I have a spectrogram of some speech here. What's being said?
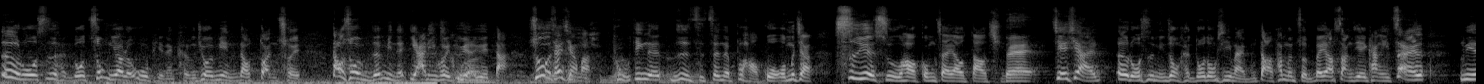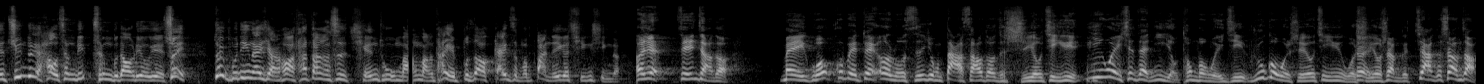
俄罗斯很多重要的物品呢，可能就会面临到断炊。到时候人民的压力会越来越大，所以我才讲嘛，普京的日子真的不好过。我们讲四月十五号公债要到期，对，接下来俄罗斯民众很多东西买不到，他们准备要上街抗议。再来，你的军队号称撑不到六月，所以对普京来讲的话，他当然是前途茫茫，他也不知道该怎么办的一个情形了。而且之前讲的，美国会不会对俄罗斯用大杀刀的石油禁运？因为现在你有通膨危机，如果我石油禁运，我石油上个价格上涨，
